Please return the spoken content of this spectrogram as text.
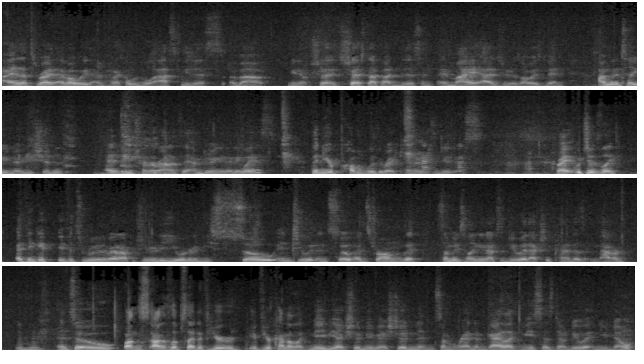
I think that's right. I've always I've had a couple people ask me this about you know should I should I stop out and do this and, and my attitude has always been I'm going to tell you no you shouldn't and if you turn around and say I'm doing it anyways then you're probably the right candidate to do this right which is like I think if, if it's really the right opportunity, you are going to be so into it and so headstrong that somebody telling you not to do it actually kind of doesn't matter. Mm-hmm. And so on the, on the flip side, if you're if you're kind of like maybe I should, maybe I shouldn't, and some random guy like me says don't do it, and you don't,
